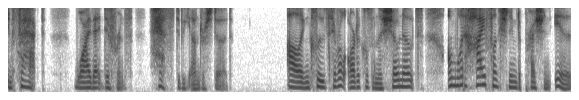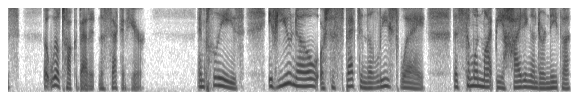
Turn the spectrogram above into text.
in fact, why that difference has to be understood. I'll include several articles in the show notes on what high functioning depression is, but we'll talk about it in a second here. And please, if you know or suspect in the least way that someone might be hiding underneath a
